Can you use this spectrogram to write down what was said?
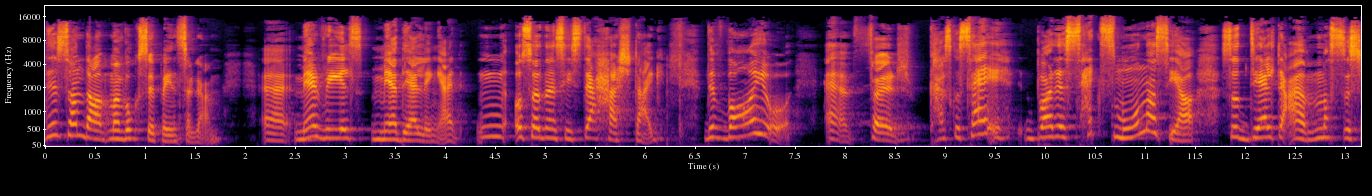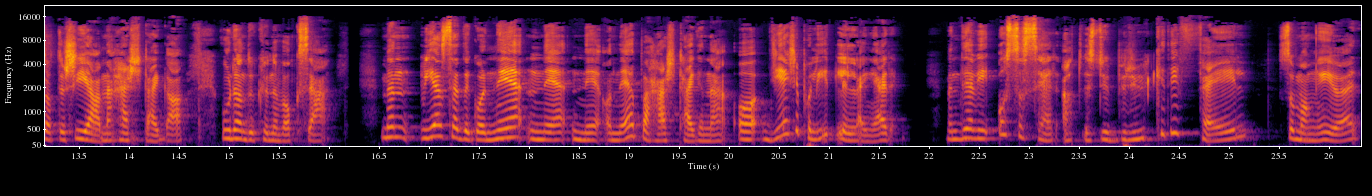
Det er sånn da man vokser på Instagram. Eh, med reels, med delinger. Mm, og så den siste, hashtag. Det var jo eh, for hva skal jeg si, bare seks måneder siden så delte jeg masse strategier med hashtagger, hvordan du kunne vokse. Men vi har sett det går ned, ned, ned og ned på hashtagene, og de er ikke pålitelige lenger. Men det vi også ser, at hvis du bruker de feil, som mange gjør,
